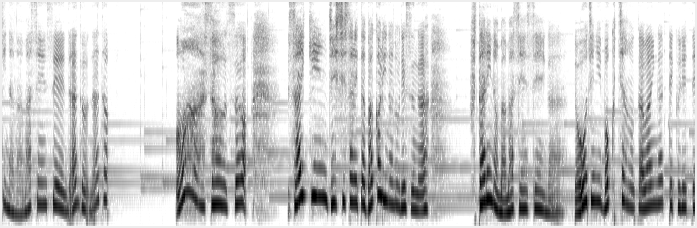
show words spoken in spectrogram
きなママ先生などなど。ああ、そうそう。最近実施されたばかりなのですが、二人のママ先生が同時に僕ちゃんを可愛がってくれて、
